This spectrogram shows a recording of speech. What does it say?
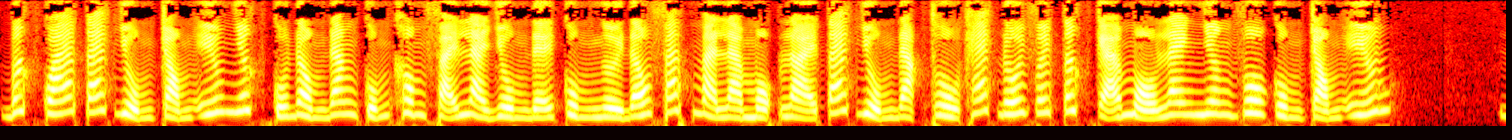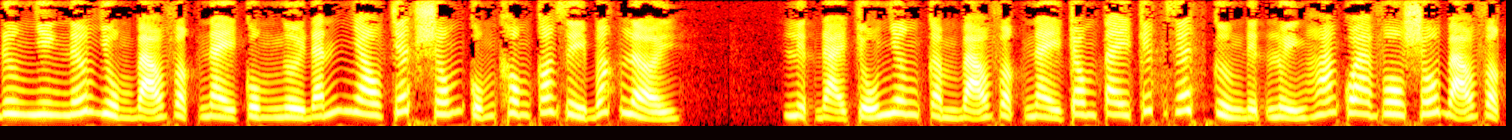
Bất quá tác dụng trọng yếu nhất của đồng đăng cũng không phải là dùng để cùng người đấu pháp mà là một loại tác dụng đặc thù khác đối với tất cả mộ lan nhân vô cùng trọng yếu. Đương nhiên nếu dùng bảo vật này cùng người đánh nhau chết sống cũng không có gì bất lợi. Liệt đại chủ nhân cầm bảo vật này trong tay kích giết cường địch luyện hóa qua vô số bảo vật.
